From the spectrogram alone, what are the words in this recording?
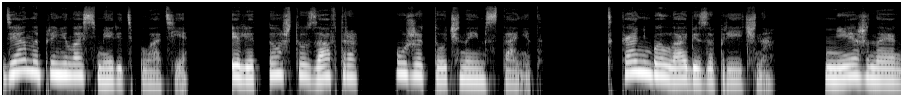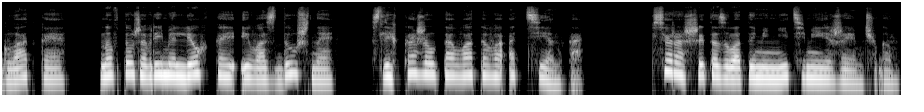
Диана принялась мерить платье. Или то, что завтра уже точно им станет. Ткань была безупречна. Нежная, гладкая, но в то же время легкая и воздушная, слегка желтоватого оттенка. Все расшито золотыми нитями и жемчугом.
